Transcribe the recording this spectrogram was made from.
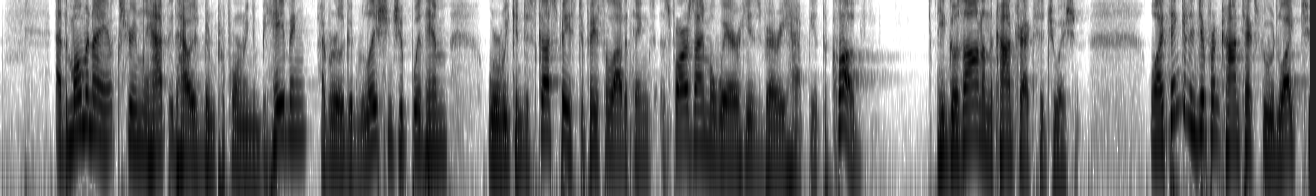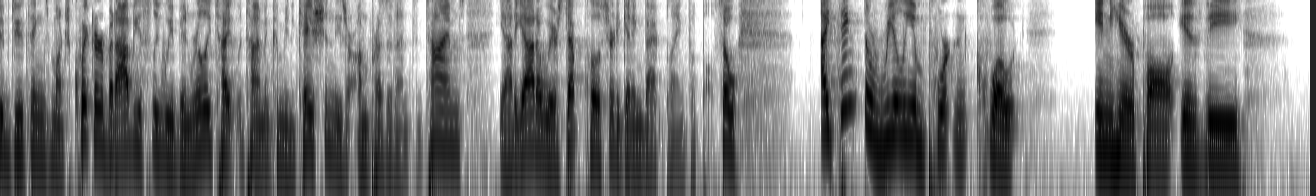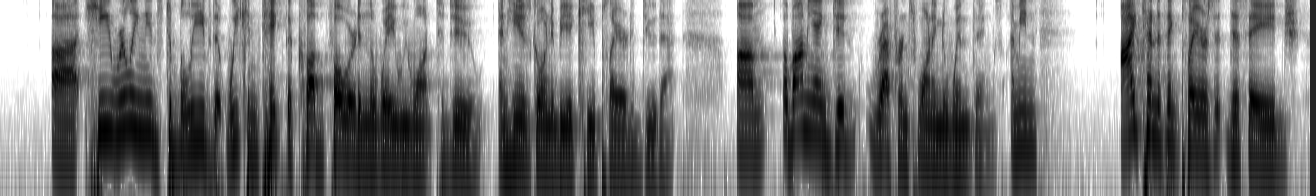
At the moment, I am extremely happy with how he's been performing and behaving. I have a really good relationship with him where we can discuss face to face a lot of things. As far as I'm aware, he is very happy at the club. He goes on on the contract situation. Well, I think in a different context, we would like to do things much quicker, but obviously we've been really tight with time and communication. These are unprecedented times, yada, yada. We're a step closer to getting back playing football. So I think the really important quote in here, Paul, is the uh, he really needs to believe that we can take the club forward in the way we want to do, and he is going to be a key player to do that. Um, Aubameyang did reference wanting to win things. I mean, I tend to think players at this age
